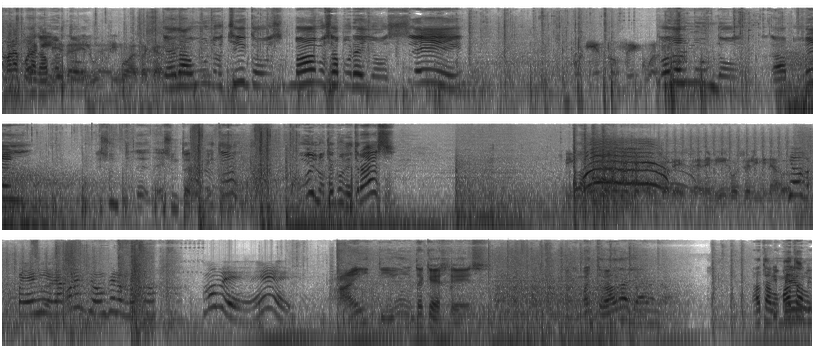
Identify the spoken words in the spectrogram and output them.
Disparan, por Venga, aquí. muerto. Queda el último atacante. Queda uno, chicos. Vamos a por ellos. Sí. Todo el mundo. A por él. ¿Es un, ¿es un terrorista? Uy, lo tengo detrás. Enemigos eliminados. Conexión que no me... Ay, tío, no te quejes. ¿A ha entrado? Mátalo, mátalo.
